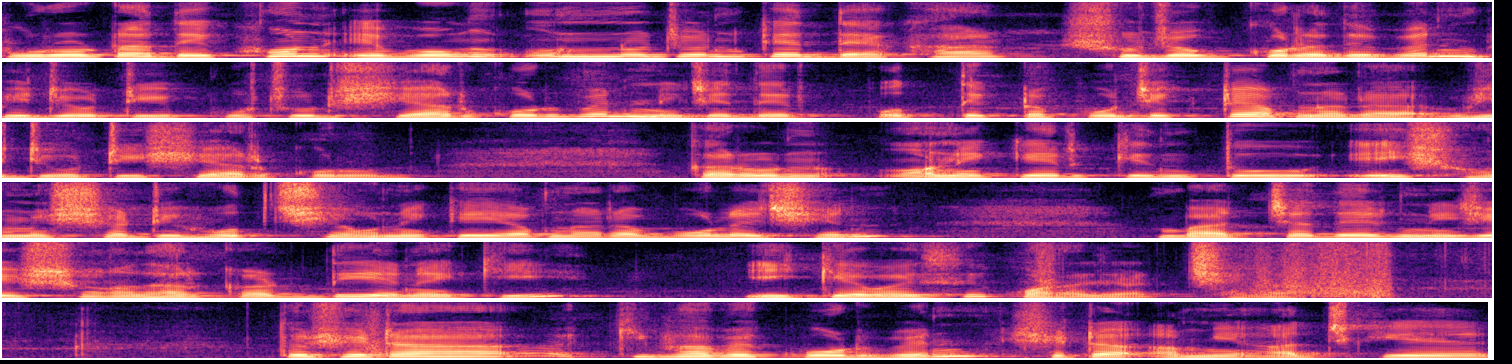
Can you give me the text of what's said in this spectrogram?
পুরোটা দেখুন এবং অন্যজনকে দেখার সুযোগ করে দেবেন। ভিডিওটি প্রচুর শেয়ার করবেন। নিজেদের প্রত্যেকটা প্রজেক্টে আপনারা ভিডিওটি শেয়ার করুন। কারণ অনেকের কিন্তু এই সমস্যাটি হচ্ছে, অনেকেই আপনারা বলেছেন, বাচ্চাদের নিজস্ব আধার কার্ড দিয়ে নাকি ই কেওয়াইসি করা যাচ্ছে না। তো সেটা কীভাবে করবেন, সেটা আমি আজকে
